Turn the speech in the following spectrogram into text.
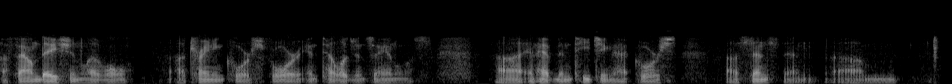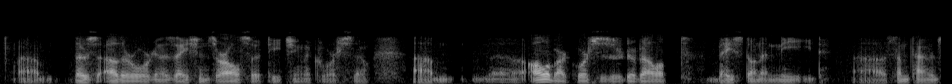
a foundation level uh, training course for intelligence analysts uh, and have been teaching that course uh, since then. Um, um, those other organizations are also teaching the course. So um, uh, all of our courses are developed based on a need. Uh, sometimes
